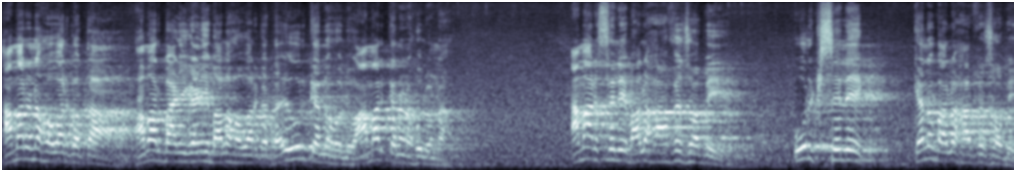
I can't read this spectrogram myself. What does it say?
আমার না হওয়ার কথা, আমার বাড়ি গাড়ি ভালো হওয়ার কথা, ওর কেন হলো? আমার কেন হলো না? আমার ছেলে ভালো হাফেজ হবে, ওর ছেলে কেন ভালো হাফেজ হবে?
